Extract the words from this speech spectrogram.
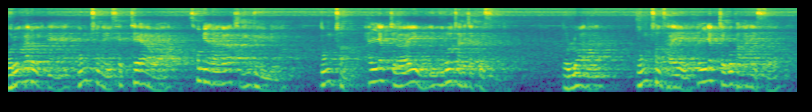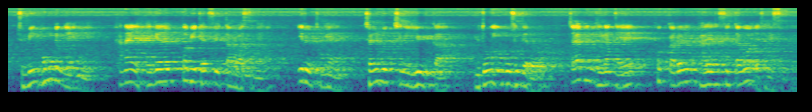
고령화로 인해 농촌의 세태화와 소멸화가 진행 중이며 농촌 활력 저하의 원인으로 자리 잡고 있습니다. 논로와는 농촌 사회의 활력 제고 방안에 있어 주민 공정 여행이 하나의 해결법이 될 수 있다고 봤으며 이를 통해 젊은 층의 유입과 유동 인구 증대로 짧은 기간 내에 효과를 발휘할 수 있다고 예상했습니다.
